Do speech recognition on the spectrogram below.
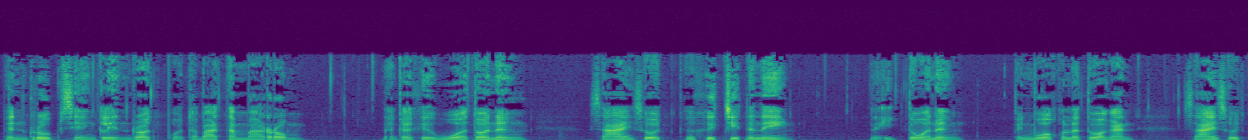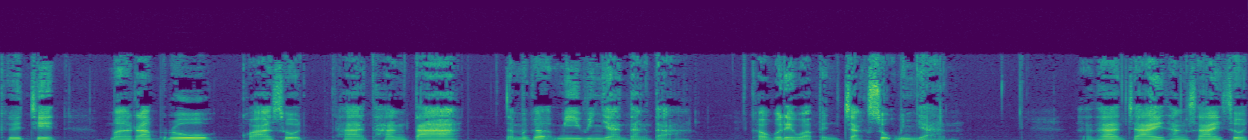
เป็นรูปเสียงกลิ่นรสผลตบะธรรมารมนั่นก็คือวัวตัวหนึ่ง ซ้ายสุดก็คือจิตนั่นเองนะอีกตัวหนึ่ง เป็นวัวคนละตัวกัน ซ้ายสุดคือจิตมารับรู้ขวาสุดท่าทางตา แต่มันก็มีวิญญาณต่างๆ เขาก็เรียกว่าเป็นจักษุวิญญาณ แต่ถ้าใจทางซ้ายสุด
